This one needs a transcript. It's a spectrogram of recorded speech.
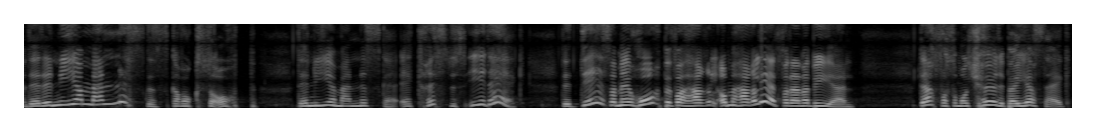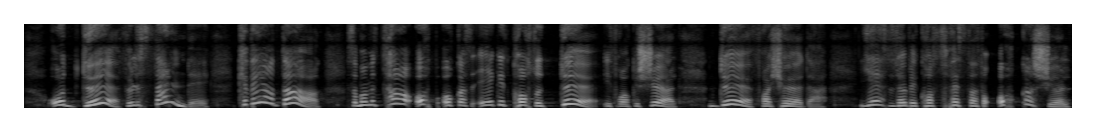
Men det er det nye mennesket som skal vokse opp. Det nye mennesket er Kristus i deg. Det er det som er håpet her om herlighet for denne byen. Derfor må kjødet bøye seg og dø fullstendig. Hver dag så må vi ta opp vårt eget kors og dø ifra oss sjøl. Dø fra kjødet. Jesus ble korsfesta for vår skyld,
